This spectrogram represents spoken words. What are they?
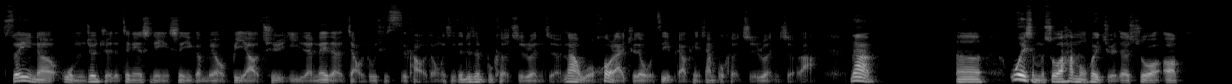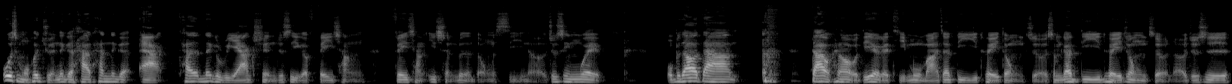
所以呢，我们就觉得这件事情是一个没有必要去以人类的角度去思考的东西，这就是不可知论者。那我后来觉得我自己比较偏向不可知论者啦。那呃，为什么说他们会觉得说哦，为什么会觉得那个他他那个 act 他的那个 reaction 就是一个非常。非常一神论的东西呢，就是因为我不知道大家大家有看到我第二个题目吗？叫第一推动者。什么叫第一推动者呢？就是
